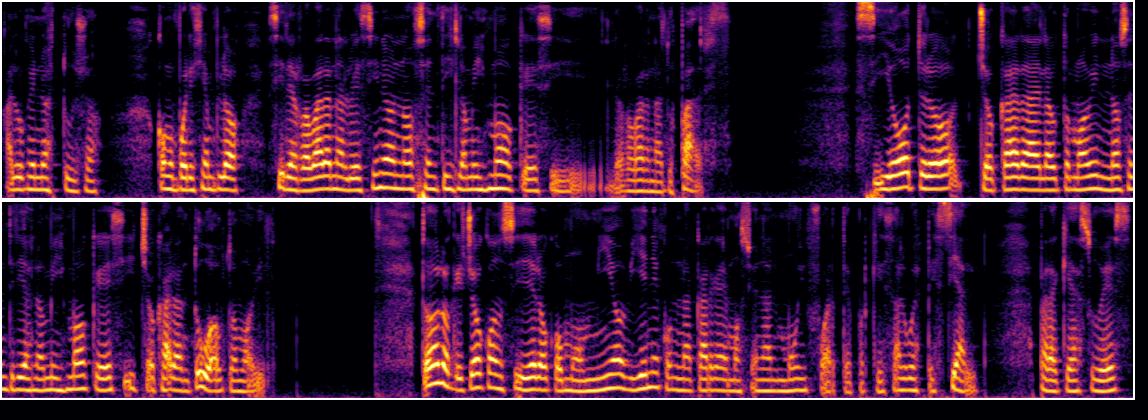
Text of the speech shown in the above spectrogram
algo que no es tuyo. Como por ejemplo, si le robaran al vecino, no sentís lo mismo que si le robaran a tus padres. Si otro chocara el automóvil, no sentirías lo mismo que si chocaran tu automóvil. Todo lo que yo considero como mío viene con una carga emocional muy fuerte, porque es algo especial, para que a su vez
